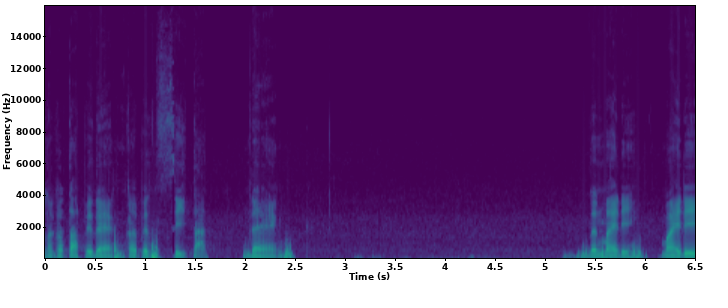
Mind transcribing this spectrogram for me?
แล้วก็ตัดไปแดงก็เป็นสี่ตัดแดง เล่นใหม่ดิ ใหม่ดิ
